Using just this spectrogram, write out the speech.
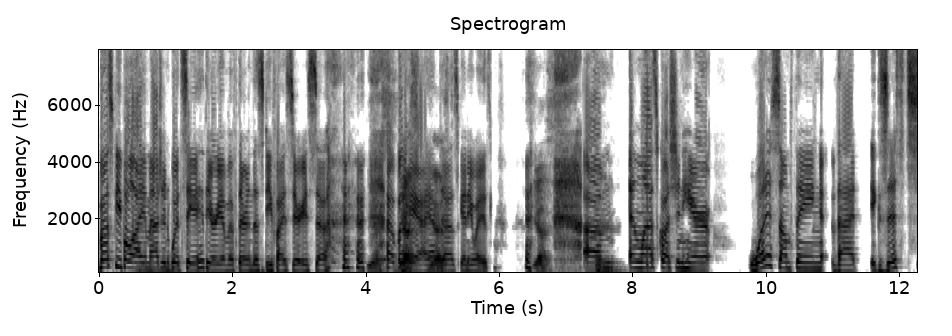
Most people, I imagine, would say Ethereum if they're in this DeFi series. So, yes. but yes. hey, I have yes. to ask anyways. yes. um, and last question here: What is something that exists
